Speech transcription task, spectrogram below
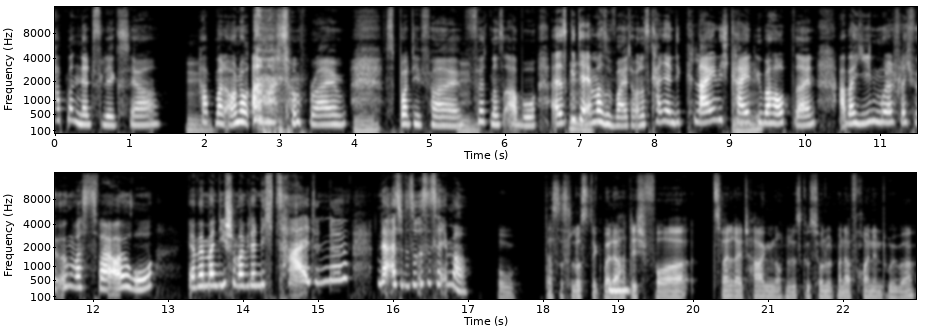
hat man Netflix, ja? Hm. Hat man auch noch Amazon Prime, Hm. Spotify, Mhm. Fitness-Abo. Also es geht ja Mhm. immer so weiter. Und es kann ja die Kleinigkeit Mhm. überhaupt sein, aber jeden Monat vielleicht für irgendwas 2 Euro. Ja, wenn man die schon mal wieder nicht zahlt, ne? ne also so ist es ja immer. Oh, das ist lustig, weil da Mhm. hatte ich vor zwei, drei Tagen noch eine Diskussion mit meiner Freundin drüber,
